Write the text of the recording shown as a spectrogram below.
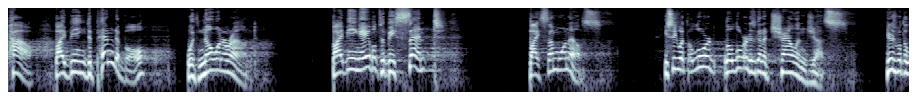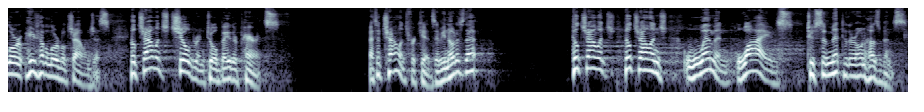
How? By being dependable with no one around. By being able to be sent by someone else. You see what the Lord the Lord is going to challenge us Here's what the Lord here's how the Lord will challenge us. He'll challenge children to obey their parents. That's a challenge for kids. Have you noticed that? He'll challenge, he'll challenge women, wives, to submit to their own husbands.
